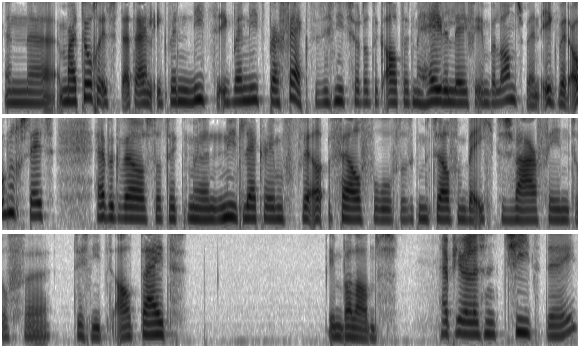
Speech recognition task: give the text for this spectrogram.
En, eh, maar toch is het uiteindelijk, ik ben, niet, ik ben niet perfect. Het is niet zo dat ik altijd mijn hele leven in balans ben. Ik ben ook nog steeds, heb ik wel eens dat ik me niet lekker in mijn vel, voel. Of dat ik mezelf een beetje te zwaar vind. Of eh, het is niet altijd in balans. Heb je wel eens een cheat day?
